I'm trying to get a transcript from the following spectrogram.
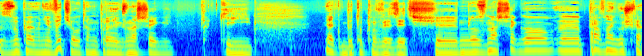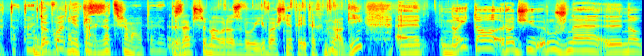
zupełnie wyciął ten projekt z naszej takiej jakby to powiedzieć, e, no z naszego e, prawnego świata. Tak? Dokładnie to tak. Zatrzymał tego. Zatrzymał rozwój właśnie tej technologii. E, no i to rodzi różne e, no,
